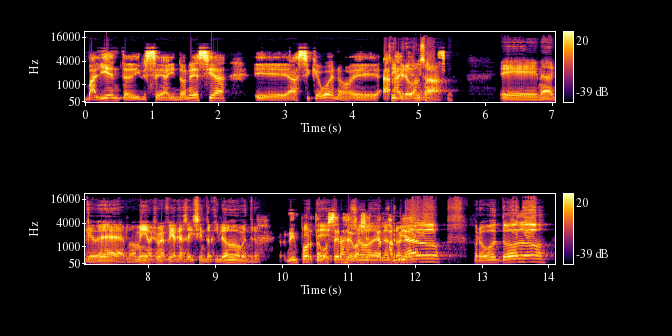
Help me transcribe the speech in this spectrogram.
valiente de irse a Indonesia. Eh, así que bueno, sí, pero Gonzalo, nada que ver, lo mío, yo me fui acá a 600 kilómetros. No importa, vos este, eras de Ballester del otro lado, probó todo,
